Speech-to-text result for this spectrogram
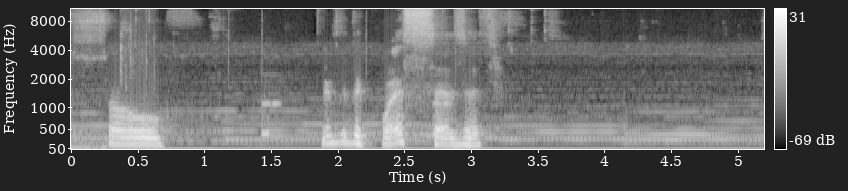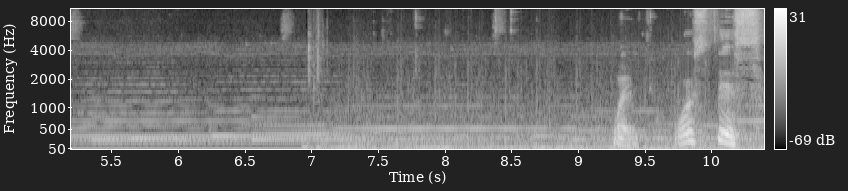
So maybe the quest says it. Wait, what's this?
